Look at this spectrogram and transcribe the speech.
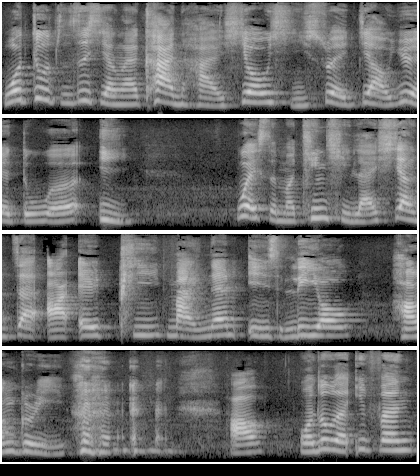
我就只是想来看海、休息、睡觉、阅读而已。为什么听起来像在 RAP？My name is Leo。Hungry，好，我录了一分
